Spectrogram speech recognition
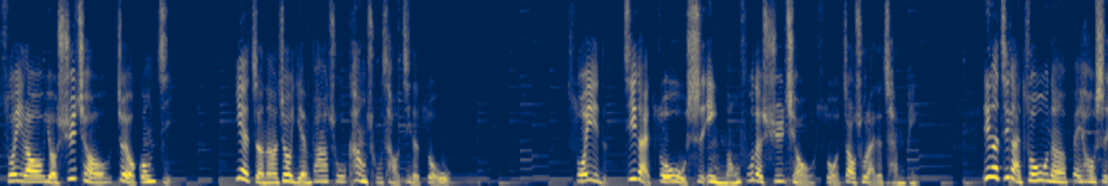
所以喽，有需求就有供给，业者呢就研发出抗除草剂的作物，所以机改作物是应农夫的需求所造出来的产品。一个机改作物呢，背后是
